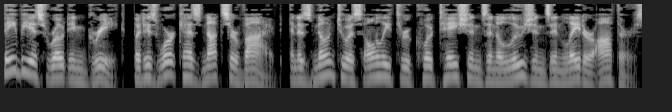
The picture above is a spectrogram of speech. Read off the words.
Fabius wrote in Greek, but his work has not survived, and is known to us only through quotations and allusions in later authors.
